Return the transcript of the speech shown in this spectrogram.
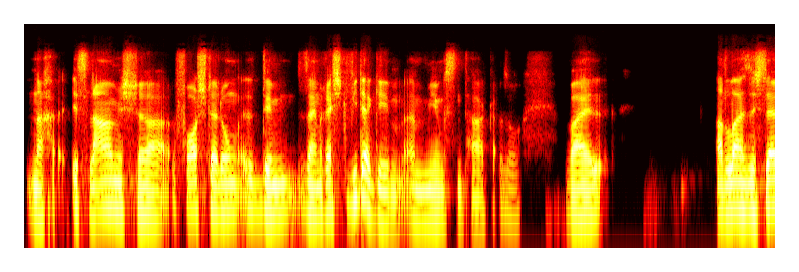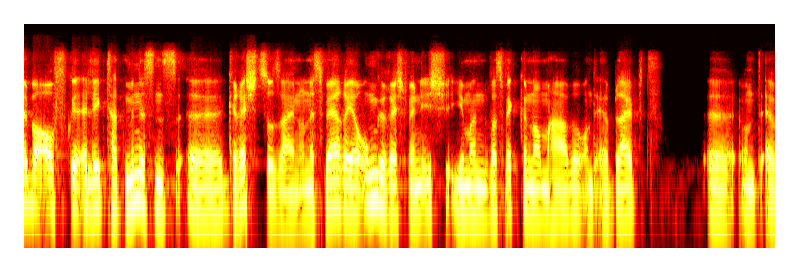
nach islamischer Vorstellung äh, dem sein Recht wiedergeben am jüngsten Tag. Also, weil Allah sich selber auferlegt hat, mindestens äh, gerecht zu sein. Und es wäre ja ungerecht, wenn ich jemandem was weggenommen habe und er bleibt äh, und er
